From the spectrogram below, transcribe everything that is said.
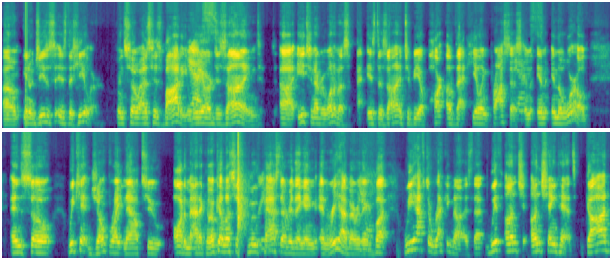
Um, you know, Jesus is the healer, and so as His body, Yes. we are designed. Uh, each and every one of us is designed to be a part of that healing process in, Yes. in in the world, and so we can't jump right now to automatically. Okay, let's just move Rehab. past everything and, and rehab everything. Yeah. But we have to recognize that with unch- unchained hands, God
